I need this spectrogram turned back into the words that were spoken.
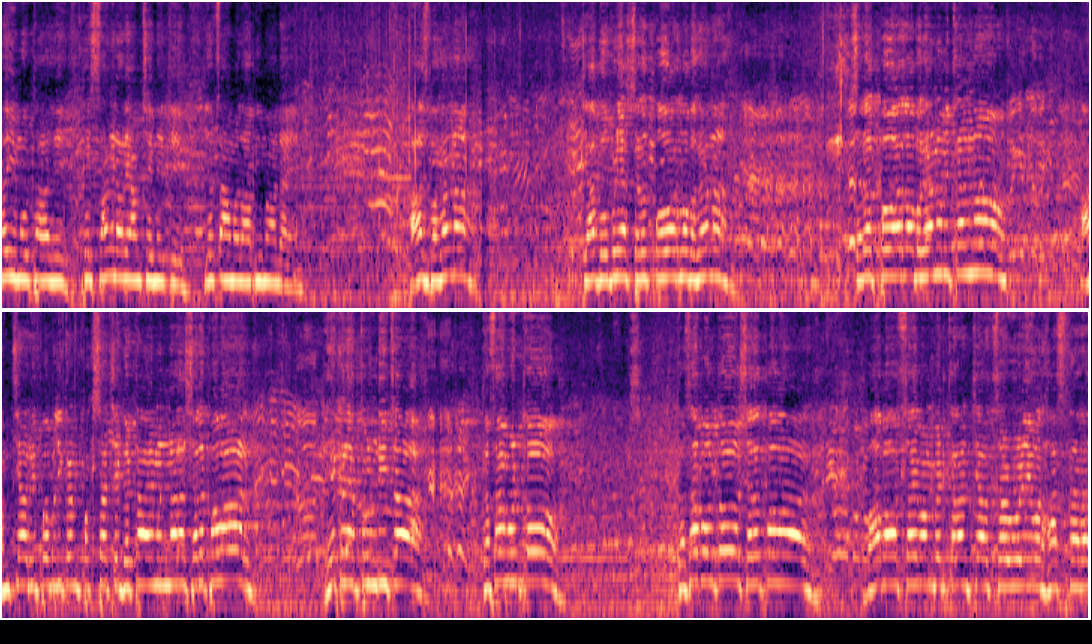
लई मोठा आहे. हे सांगणारे आमचे नेते याचा आम्हाला अभिमान आहे. आज बघा ना त्या बोबड्या शरद पवारला बघा ना. शरद पवारला बघा ना मित्रांनो. आमच्या रिपब्लिकन पक्षाचे गट आहे म्हणणारा शरद पवार. हेकड्या तोंडीचा. कसा म्हणतो? कसा बोलतो शरद पवार? बाबासाहेब आंबेडकरांच्या चळवळीवर हसणारा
